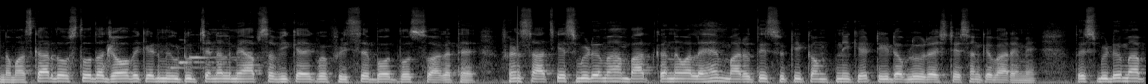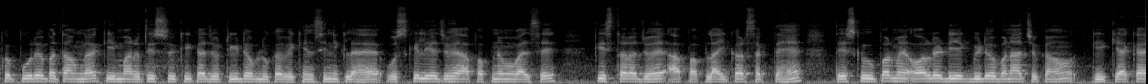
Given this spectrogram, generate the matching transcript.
नमस्कार दोस्तों, the job academy YouTube channel में आप सभी का एक बार फिर से बहुत बहुत स्वागत है। फ्रेंड्स, आज के इस वीडियो में हम बात करने वाले हैं मारुति सुजुकी कंपनी के टी डब्ल्यू रजिस्ट्रेशन के बारे में। तो इस वीडियो में आपको पूरे बताऊँगा कि मारुति सुजुकी का जो टी डब्ल्यू का वैकेंसी निकला है, उसके लिए जो है आप अपने मोबाइल से किस तरह जो है आप अप्लाई कर सकते हैं। तो इसके ऊपर मैं ऑलरेडी एक वीडियो बना चुका हूँ कि क्या क्या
